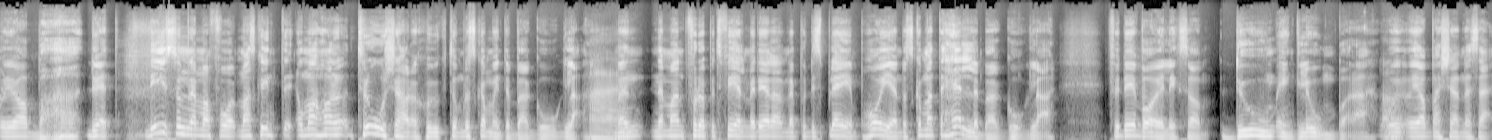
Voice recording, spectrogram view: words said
Och jag bara, du vet, det är ju som när man får, man ska inte, om man har, tror sig ha en sjukdom, då ska man inte börja googla. Nej. Men när man får upp ett felmeddelande på displayen på hojen, då ska man inte heller börja googla. För det var ju liksom doom and gloom bara. Och, och jag bara kände så här,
